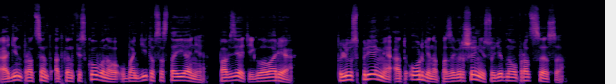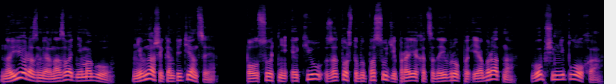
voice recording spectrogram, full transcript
1% от конфискованного у бандитов состояния по взятии главаря, плюс премия от ордена по завершении судебного процесса. Но ее размер назвать не могу, не в нашей компетенции. Полсотни EQ за то, чтобы по сути проехаться до Европы и обратно, в общем неплохо.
